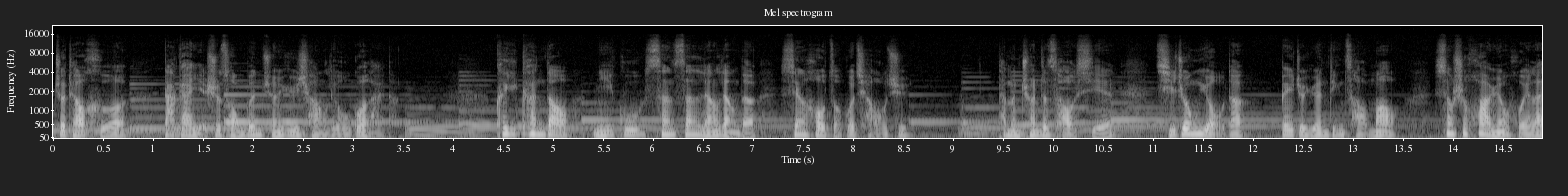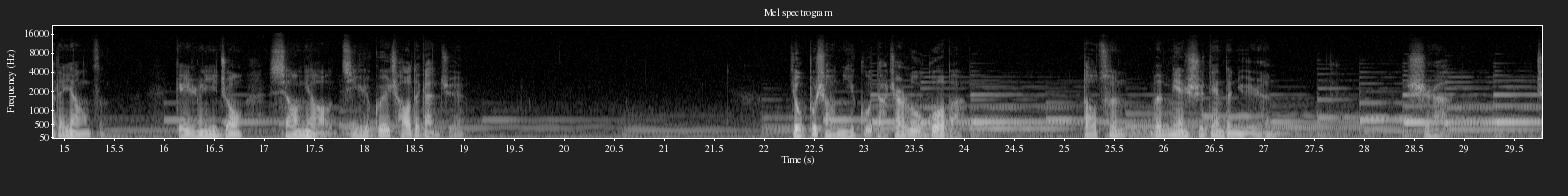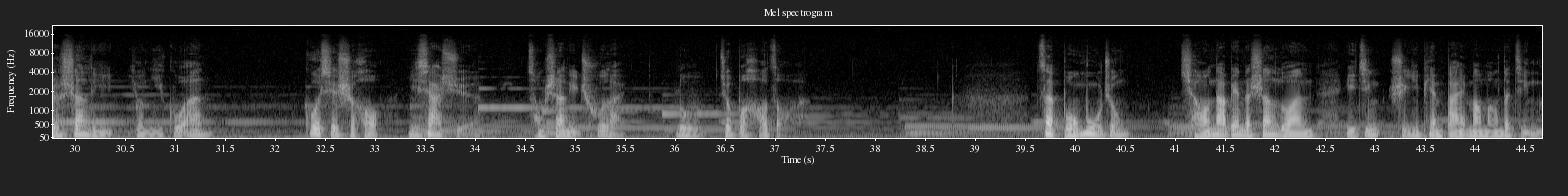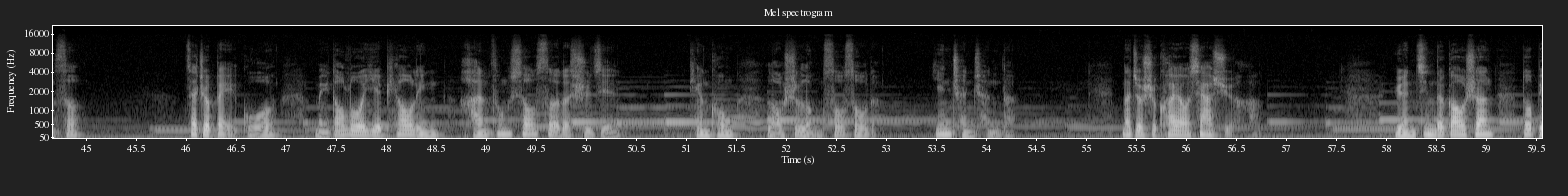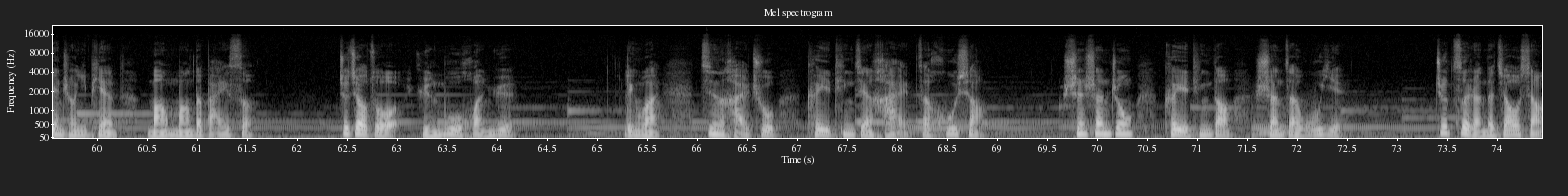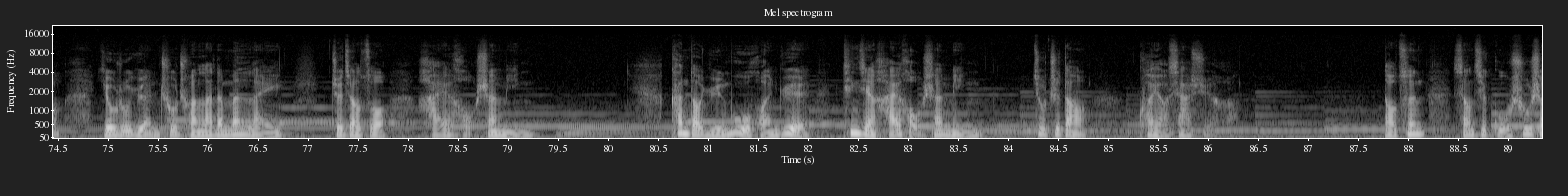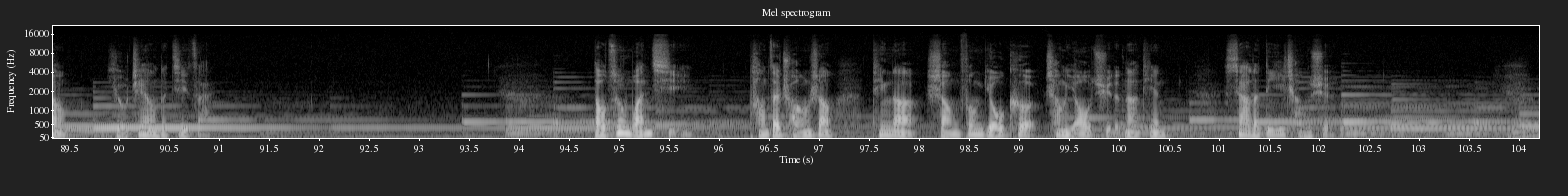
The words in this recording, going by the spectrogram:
这条河大概也是从温泉浴场流过来的。可以看到尼姑三三两两的先后走过桥去，他们穿着草鞋，其中有的背着圆顶草帽，像是化缘回来的样子，给人一种小鸟急于归巢的感觉。有不少尼姑打这儿路过吧？岛村问面食店的女人。是啊，这山里有尼姑庵，过些时候一下雪，从山里出来，路就不好走了。在薄暮中，桥那边的山峦已经是一片白茫茫的景色。在这北国，每到落叶飘零、寒风萧瑟的时节。天空老是冷飕飕的，阴沉沉的，那就是快要下雪了。远近的高山都变成一片茫茫的白色，这叫做云雾环月。另外，近海处可以听见海在呼啸，深山中可以听到山在呜咽。这自然的交响，犹如远处传来的闷雷，这叫做海吼山鸣。看到云雾环月，听见海吼山鸣，就知道快要下雪了。岛村想起古书上有这样的记载。岛村晚起，躺在床上听那赏枫游客唱谣曲的那天，下了第一场雪。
